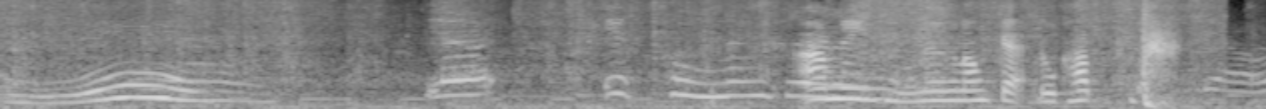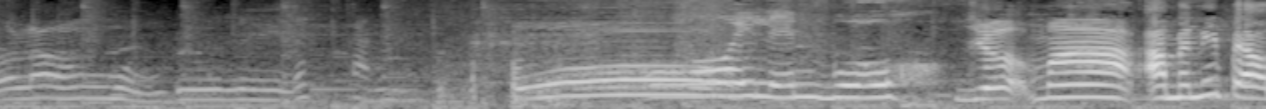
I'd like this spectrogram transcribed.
โอ้แล้วอีกถุงหนึงคืออะอะไรมีอีกถุงหนึงลองแกะดูครับ เดี๋ยวลองหมุนดูเลยละกันโอ้โอ้ยเลนโบว์เยอะมากอะแมนนี่ไปเอา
